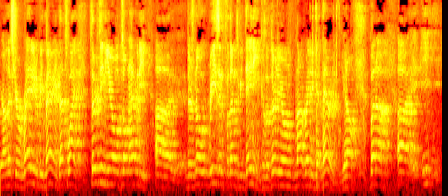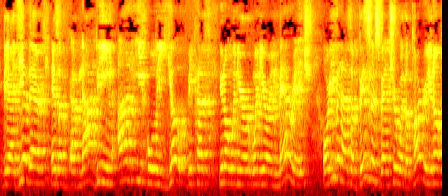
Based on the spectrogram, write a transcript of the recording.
unless you're ready to be married. That's why 13 year olds don't have any. Uh, there's no reason for them to be dating because the 13 year old is not ready to get married. You know, but uh, uh, the idea there is of, of not being unequally yoked because, you know, when you're, when you're in marriage, or even as a business venture with a partner, you know,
